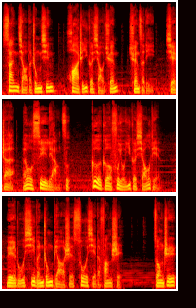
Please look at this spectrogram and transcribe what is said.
三角的中心画着一个小圈，圈子里。写着 “L.C.” 两字，个个附有一个小点，略如西文中表示缩写的方式。总之，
